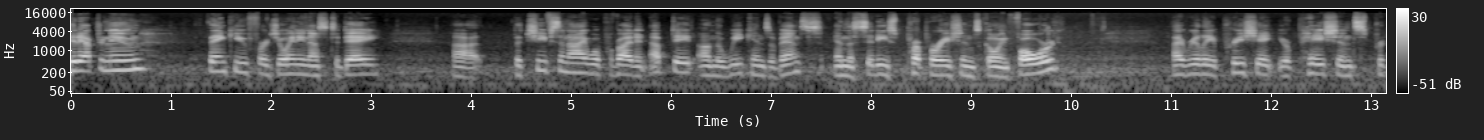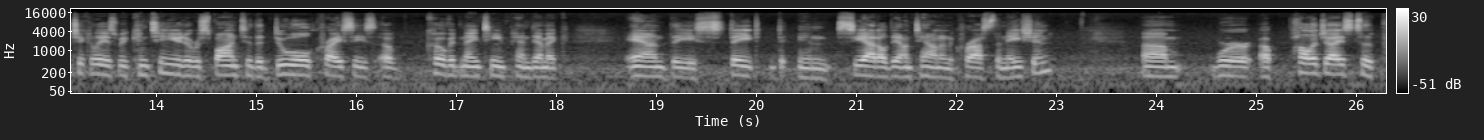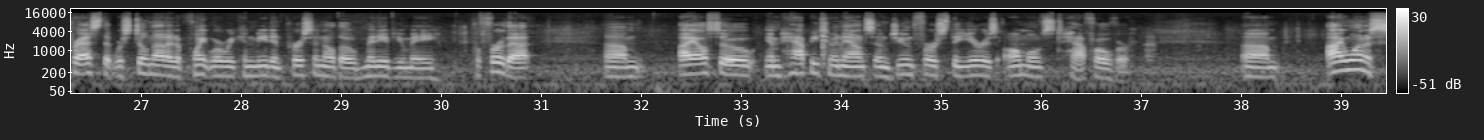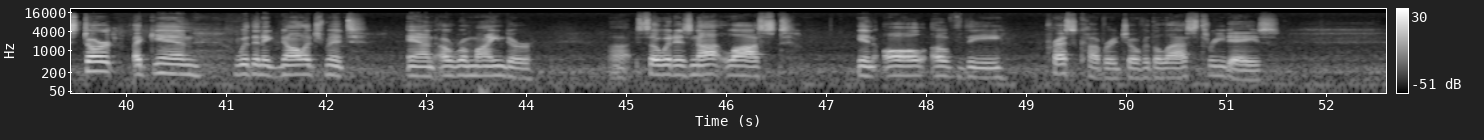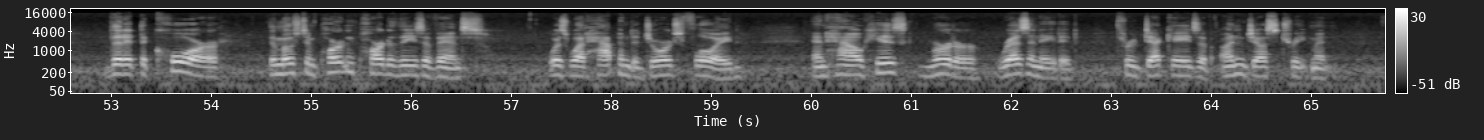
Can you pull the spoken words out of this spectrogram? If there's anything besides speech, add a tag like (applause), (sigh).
Good afternoon. Thank you for joining us today. Uh, the Chiefs and I will provide an update on the weekend's events and the city's preparations going forward. I really appreciate your patience, particularly as we continue to respond to the dual crises of COVID-19 pandemic and the state in Seattle, downtown, and across the nation. Um, we're apologize to the press that we're still not at a point where we can meet in person, although many of you may prefer that. Um, I also am happy to announce on June 1st the year is almost half over. Um, I want to start again with an acknowledgement and a reminder uh, so it is not lost in all of the press coverage over the last three days that at the core the most important part of these events was what happened to George Floyd and how his murder resonated through decades of unjust treatment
